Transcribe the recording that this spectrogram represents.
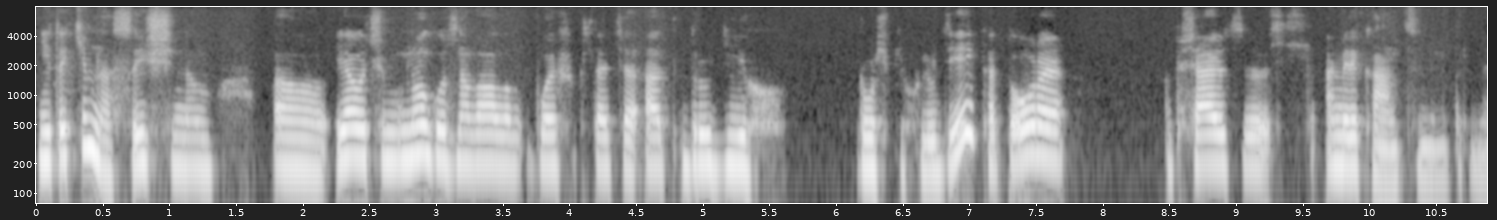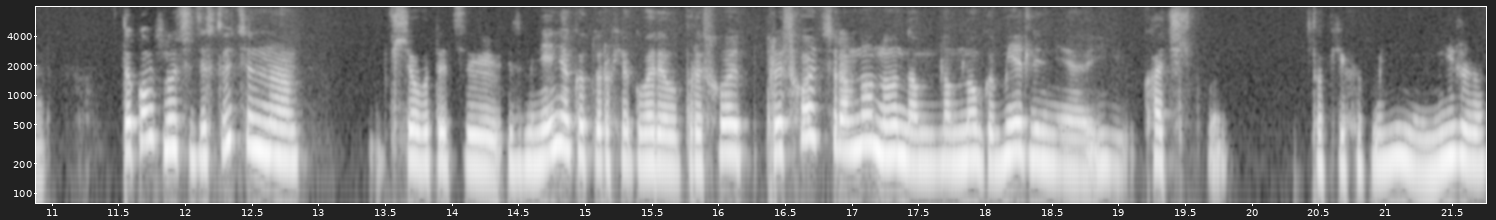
не таким насыщенным. А, я очень много узнавала больше, кстати, от других русских людей, которые общаются с американцами, например. В таком случае действительно все вот эти изменения, о которых я говорила, происходят, происходят все равно, но нам, намного медленнее, и качество таких изменений ниже,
